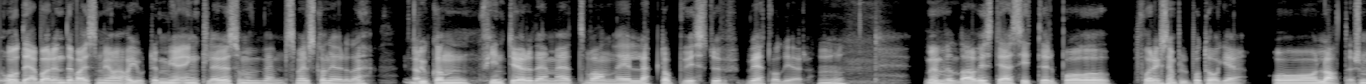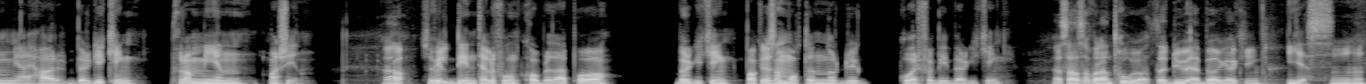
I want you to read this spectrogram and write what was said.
og det er bare en device som har gjort det mye enklere, som hvem som helst kan gjøre det. Ja. Du kan fint gjøre det med et vanlig laptop hvis du vet hva du gjør. Mhm. Men da hvis jeg sitter på, for eksempel på toget, og later som jeg har Burger King fra min maskin, Ja. så vil din telefon koble deg på Burger King på akkurat samme måte når du går forbi Burger King. Sa altså, for den tror jo at du er Burger King. Yes. Mhm.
